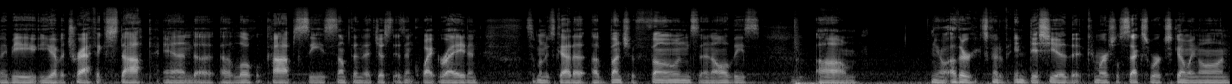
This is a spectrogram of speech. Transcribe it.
maybe you have a traffic stop and a, a local cop sees something that just isn't quite right and someone who's got a, a bunch of phones and all these, um, you know, other kind of indicia that commercial sex work's going on,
